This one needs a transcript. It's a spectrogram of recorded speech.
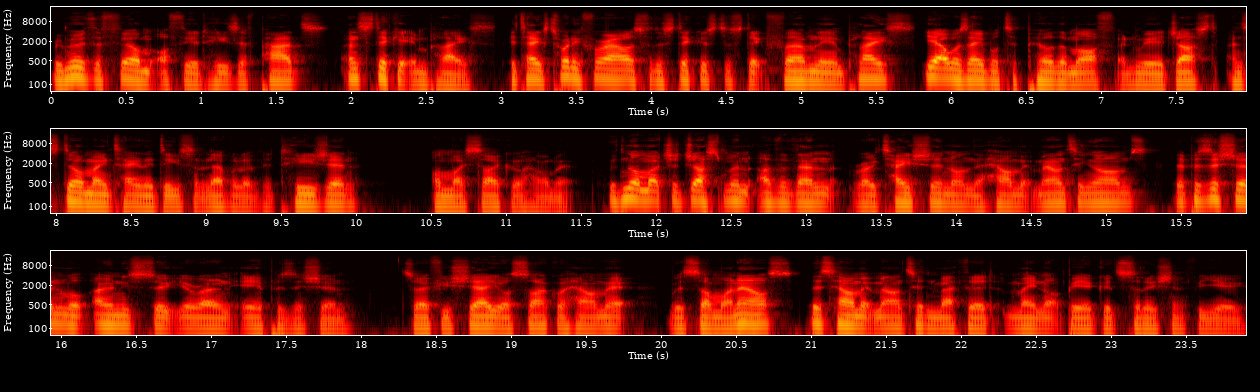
Remove the film off the adhesive pads and stick it in place. It takes 24 hours for the stickers to stick firmly in place, yet I was able to peel them off and readjust and still maintain a decent level of adhesion on my cycle helmet. With not much adjustment other than rotation on the helmet mounting arms, the position will only suit your own ear position. So if you share your cycle helmet with someone else, this helmet mounted method may not be a good solution for you.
